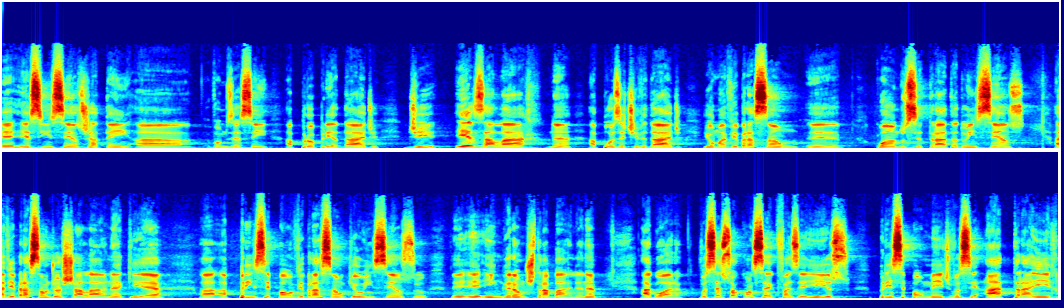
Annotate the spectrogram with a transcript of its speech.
esse incenso já tem a, vamos dizer assim, a propriedade de exalar né, a positividade e uma vibração, é, quando se trata do incenso, a vibração de Oxalá, né? que é a, a principal vibração que o incenso eh, em grãos trabalha. Né? Agora, você só consegue fazer isso, principalmente você atrair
